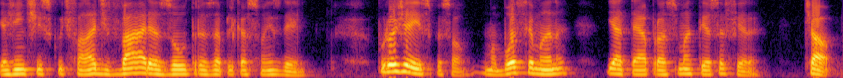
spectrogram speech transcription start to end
e a gente escute falar de várias outras aplicações dele. Por hoje é isso, pessoal. Uma boa semana e até a próxima terça-feira. Tchau!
